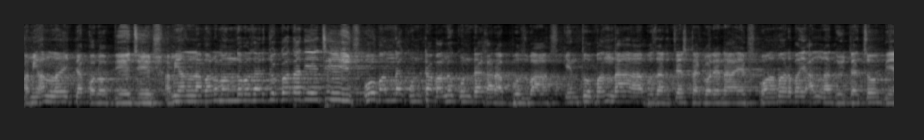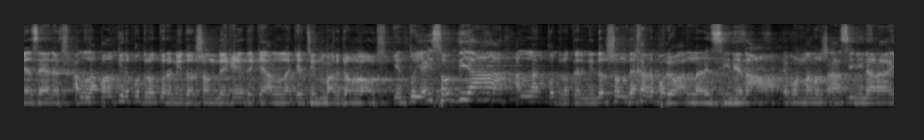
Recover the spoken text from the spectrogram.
আমি আল্লাহ একটা কলব দিয়েছি। আমি আল্লাহ ভালো মন্দ বোঝার যোগ্যতা দিয়েছি। ও বান্দা কোনটা ভালো, কোনটা খারাপ বুঝবা। কিন্তু বান্দা বোঝার চেষ্টা করে নাই। ও আমার ভাই আল্লাহ দুইটা চোখ দিয়েছেন। আল্লাহ পাকের কুদরতের নিদর্শন দেখে দেখে আল্লাহকে চিনবার জন্য। কিন্তু এই চোখ দিয়া আল্লাহর কুদরতের নিদর্শন দেখার পরেও আল্লাহরে চিনে না। এমন মানুষ আসিনি না নাই।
